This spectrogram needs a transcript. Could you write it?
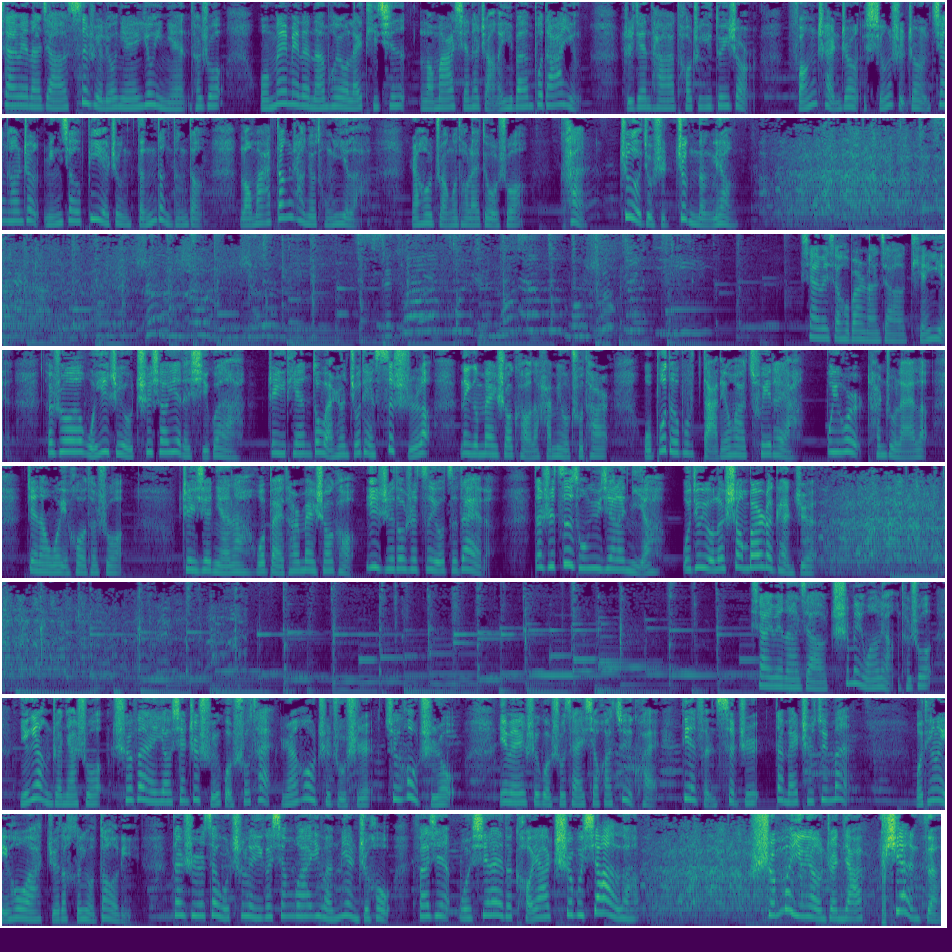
下一位呢叫似水流年又一年，他说我妹妹的男朋友来提亲，老妈嫌他长得一般不答应。只见他掏出一堆证，房产证、行驶证、健康证、名校毕业证等等等等，老妈当场就同意了，然后转过头来对我说：“看，这就是正能量。”下一位小伙伴呢叫田野，他说我一直有吃宵夜的习惯啊，这一天都晚上九点四十了，那个卖烧烤的还没有出摊儿，我不得不打电话催他呀。不一会儿摊主来了，见到我以后他说，这些年啊，我摆摊卖烧烤一直都是自由自在的，但是自从遇见了你啊，我就有了上班的感觉。下一位呢叫魑魅魍魉，他说营养专家说吃饭要先吃水果蔬菜，然后吃主食，最后吃肉，因为水果蔬菜消化最快，淀粉次之，蛋白质最慢。我听了以后啊，觉得很有道理。但是在我吃了一个香瓜一碗面之后，发现我心爱的烤鸭吃不下了。什么营养专家，骗子！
